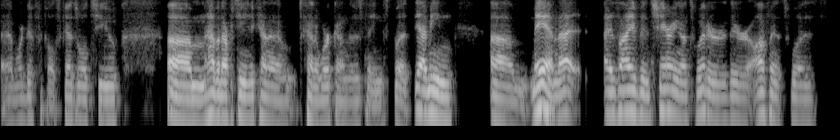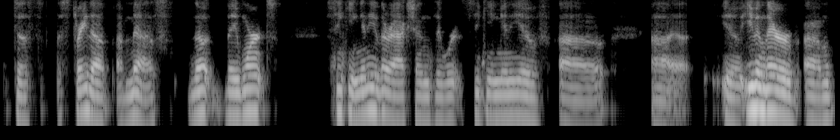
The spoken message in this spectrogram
a, a, more difficult schedule to um, have an opportunity to kind of kind of work on those things. But yeah, I mean, um, man, I, as I've been sharing on Twitter, their offense was just straight up a mess. No, they weren't seeking any of their actions. They weren't seeking any of, uh, uh, you know, even their um,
